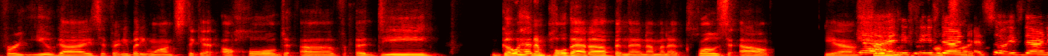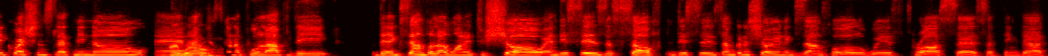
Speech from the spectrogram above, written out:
for you guys. If anybody wants to get a hold of Adi, go ahead and pull that up and then I'm going to close out. Yeah. Yeah. And if, if there are, so if there are any questions, let me know. And I'm just going to pull up the the example I wanted to show. And this is a soft, this is, I'm going to show you an example with process. I think that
